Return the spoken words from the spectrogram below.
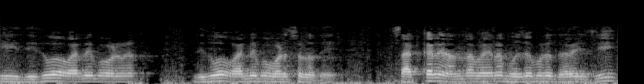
ఈ దిగువ వర్ణింపబడిన దిగువ వర్ణింపబడుచున్నది. చక్కని అందమైన భుజములు ధరించి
